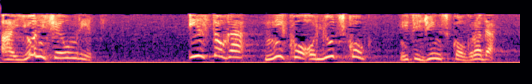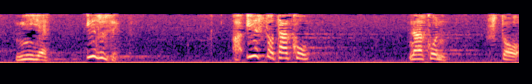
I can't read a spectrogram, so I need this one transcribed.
a i oni će umrijeti. Iz toga niko od ljudskog niti džinskog roda nije izuzet a isto tako nakon što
